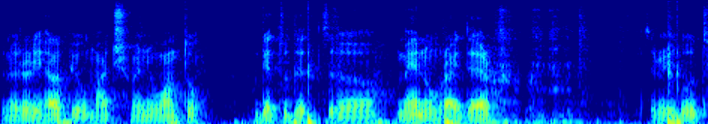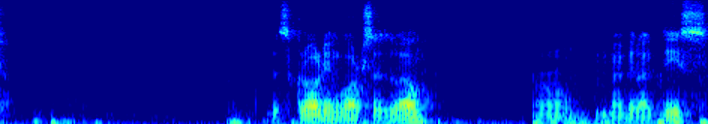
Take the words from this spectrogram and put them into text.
can really help you much when you want to get to that uh, menu right there. It's really good. The scrolling works as well. Or maybe like this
